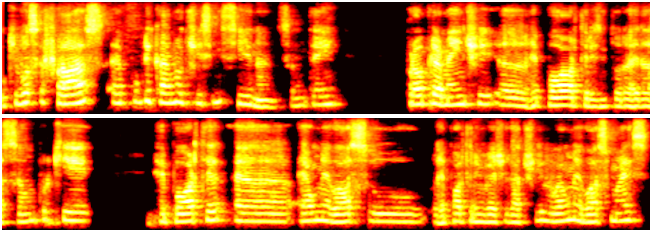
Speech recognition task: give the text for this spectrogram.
o que você faz é publicar a notícia em si, né? Você não tem propriamente uh, repórteres em toda a redação, porque repórter uh, é um negócio, repórter investigativo é um negócio mais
